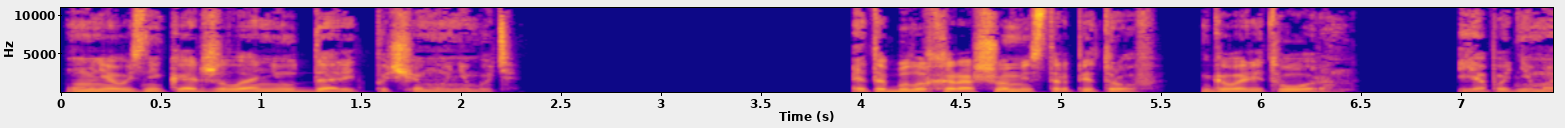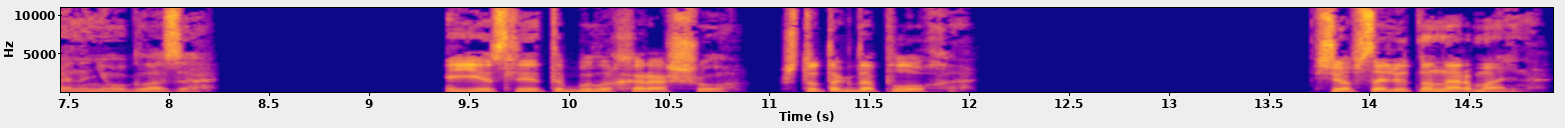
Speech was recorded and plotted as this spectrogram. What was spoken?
У меня возникает желание ударить почему-нибудь. «Это было хорошо, мистер Петров», — говорит Уоррен. Я поднимаю на него глаза. «Если это было хорошо, что тогда плохо?» «Все абсолютно нормально.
